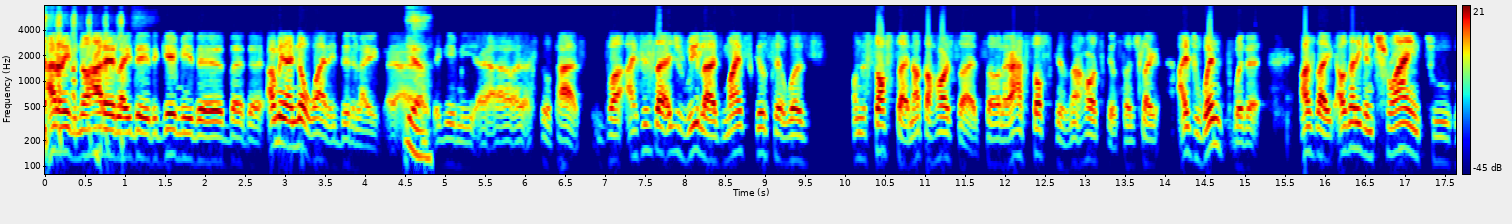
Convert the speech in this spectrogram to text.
I don't even know how they like they, they gave me the, the the I mean I know why they did it like yeah. they gave me I, I still passed. But I just like I just realized my skill set was on the soft side not the hard side. So like I have soft skills not hard skills. So just like I just went with it. I was like I was not even trying to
